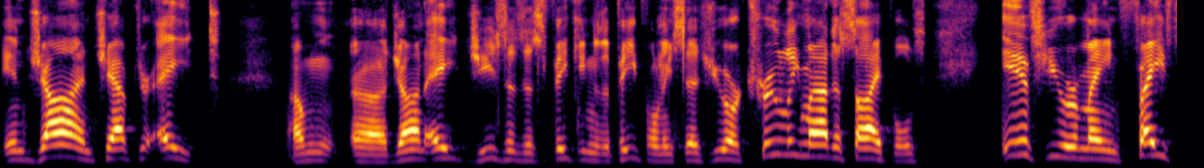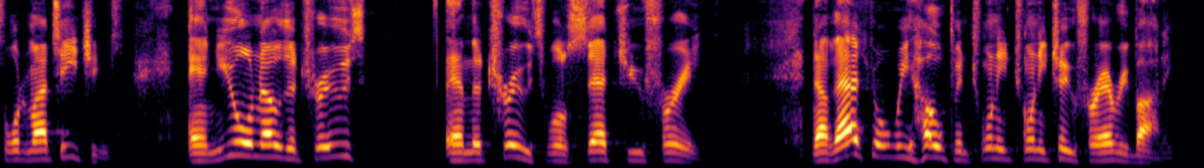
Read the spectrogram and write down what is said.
in John chapter 8, um, uh, John 8, Jesus is speaking to the people and he says, You are truly my disciples if you remain faithful to my teachings, and you will know the truth, and the truth will set you free. Now, that's what we hope in 2022 for everybody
